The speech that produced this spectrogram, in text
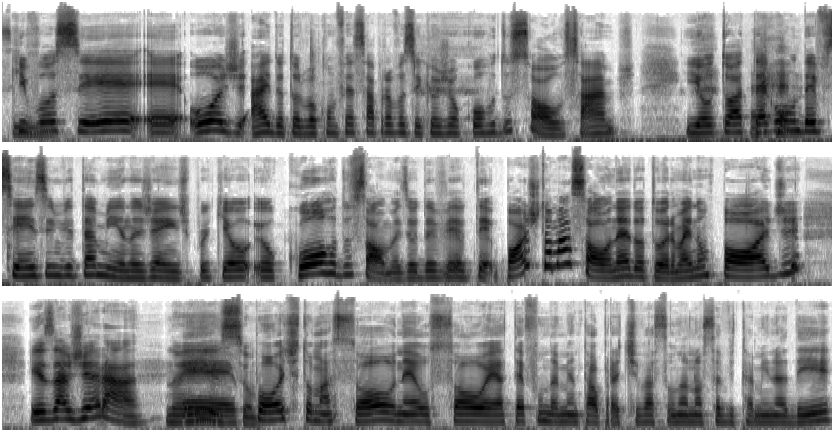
Sim. Que você. É, hoje, ai, doutor, vou confessar para você que hoje eu corro do sol, sabe? E eu tô até com deficiência em vitamina, gente, porque eu, eu corro do sol, mas eu deveria ter. Pode tomar sol, né, doutora? Mas não pode exagerar, não é, é isso? Pode tomar sol, né? O sol é até fundamental para ativação da nossa vitamina D.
